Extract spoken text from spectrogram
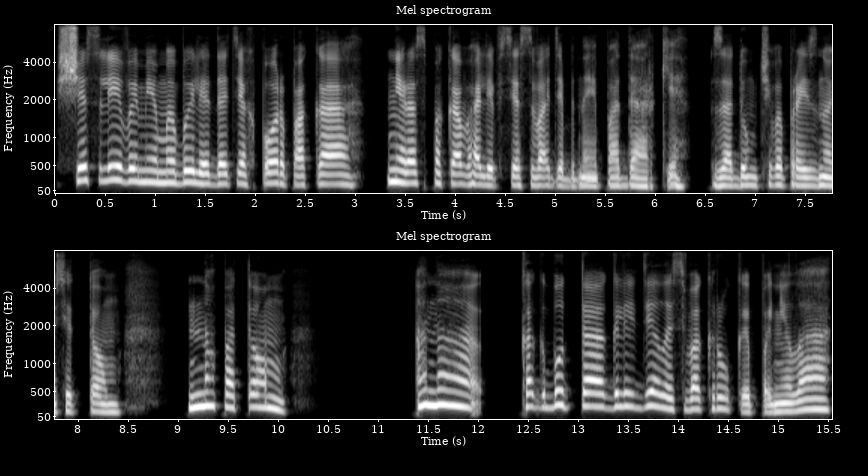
«Счастливыми мы были до тех пор, пока не распаковали все свадебные подарки», задумчиво произносит Том. Но потом она как будто огляделась вокруг и поняла,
